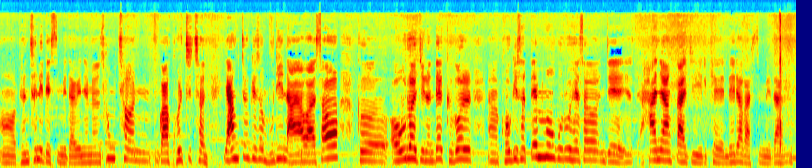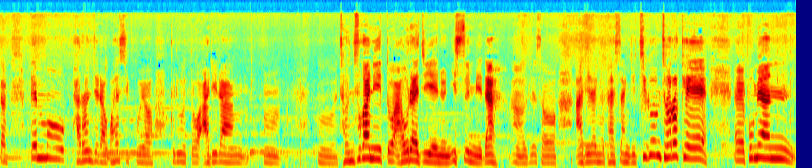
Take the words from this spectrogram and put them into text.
어, 변천이 됐습니다. 왜냐면 송천과 골지천 양쪽에서 물이 나와서 그 어우러지는데 그걸 어, 거기서 뗏목으로 해서 이제 한양까지 이렇게 내려갔습니다. 그러니까 뗏목 발원지라고 할 수 있고요. 그리고 또 아리랑 음, 그 전수관이 또 아우라지에는 있습니다. 어, 그래서 아리랑의 발상지 지금 저렇게 에, 보면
